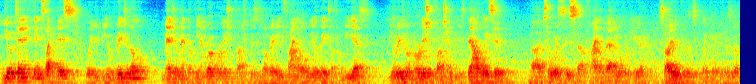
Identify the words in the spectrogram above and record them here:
And you obtain things like this, where the original measurement of the angular correlation function, this is already final real data from the DES. The original correlation function is now weighted uh, towards this uh, final value over here. Sorry because it's blinking, it was uh,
